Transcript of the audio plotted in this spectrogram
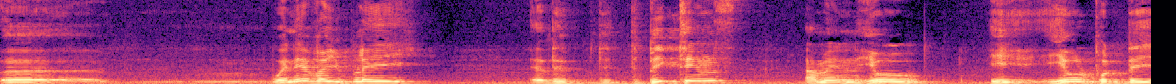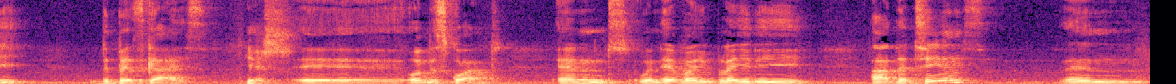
uh, whenever you play uh, the, the the big teams, I mean, he'll he he will put the the best guys Yes. uh, on the squad. And whenever you play the other teams, then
